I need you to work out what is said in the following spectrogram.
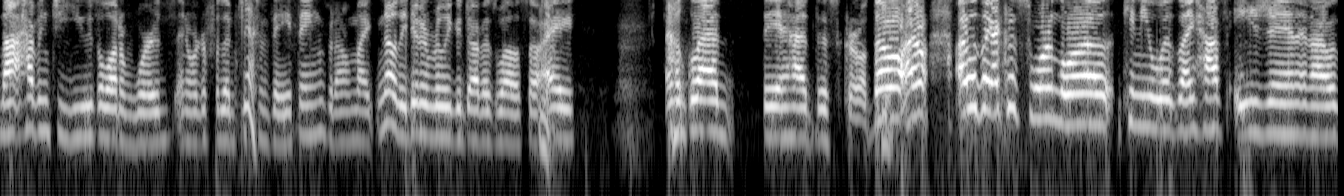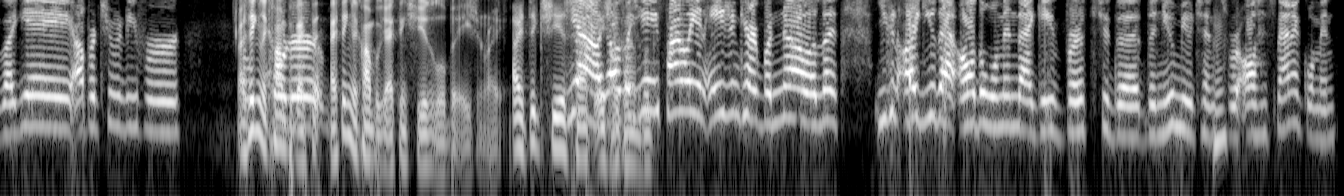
not having to use a lot of words in order for them to Yeah. convey things. But I'm like, no, they did a really good job as well. So Yeah. I, I'm How- glad they had this girl. Though I don't, I was like, I could have sworn Laura Kinney was like half Asian, and I was like, yay, opportunity for. I think in the comic book, I, th- I think in the comic book, I think she is a little bit Asian, right? I think she is Yeah, half I Asian. was like, from finally an Asian character, but no, the, you can argue that all the women that gave birth to the the new mutants Hmm. were all Hispanic women,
